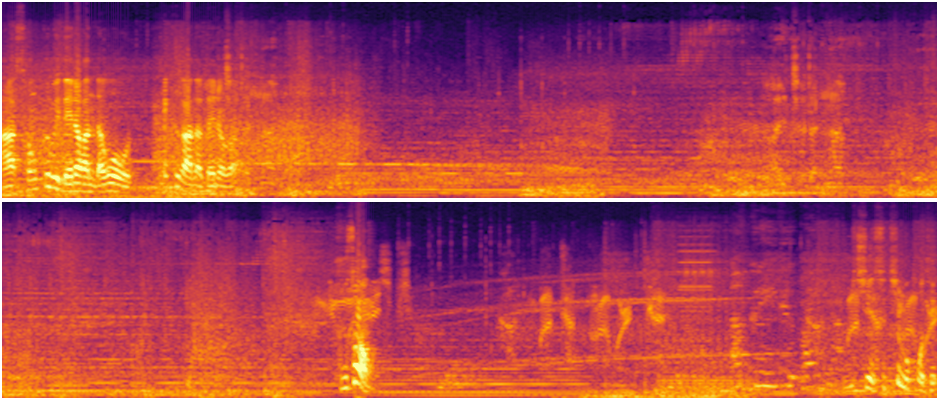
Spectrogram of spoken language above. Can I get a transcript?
아 성급이 내려간다고 테크가 하나 내려가? 구성. 미친 스팀 먹고 대,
